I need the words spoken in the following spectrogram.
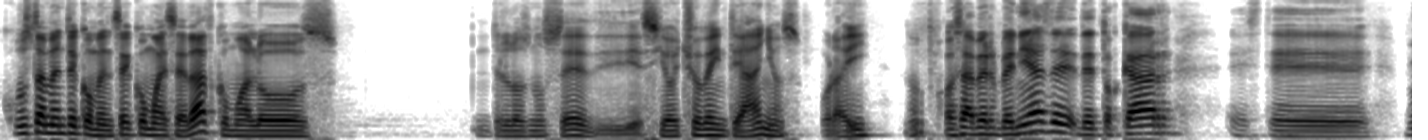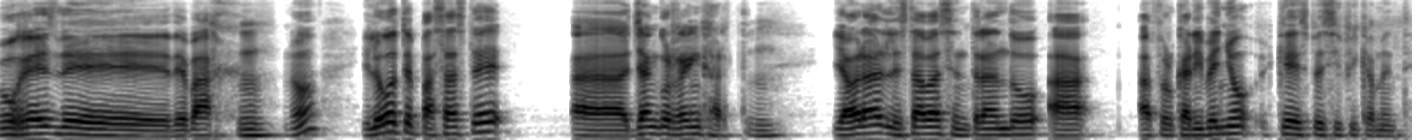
justamente comencé como a esa edad, como a los, entre los, no sé, 18, 20 años, por ahí, ¿no? O sea, a ver, venías de, de tocar este Bourrées de, de Bach, Mm. ¿no? Y luego te pasaste a Django Reinhardt. Mm. Y ahora le estabas entrando a afrocaribeño, ¿qué específicamente?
